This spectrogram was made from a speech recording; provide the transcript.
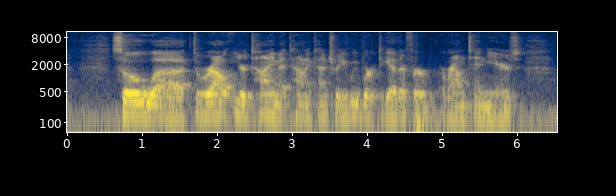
So uh, throughout your time at Town and Country, we worked together for around ten years.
